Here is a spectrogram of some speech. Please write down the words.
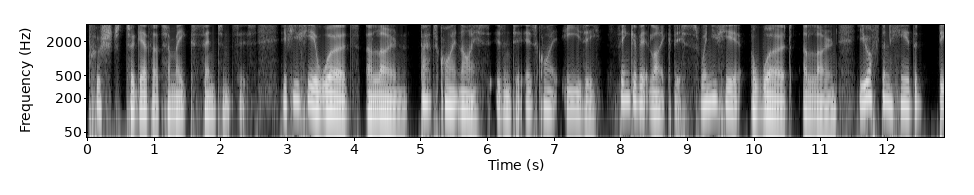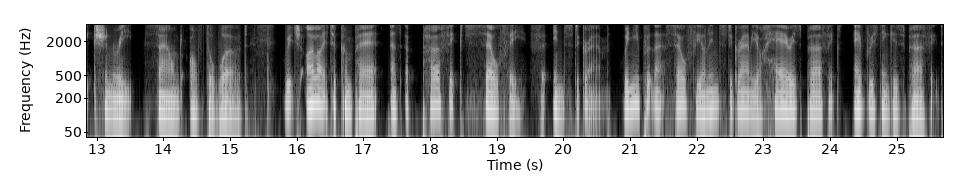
pushed together to make sentences. If you hear words alone, that's quite nice, isn't it? It's quite easy think of it like this when you hear a word alone, you often hear the dictionary sound of the word, which I like to compare as a perfect selfie for Instagram. When you put that selfie on Instagram, your hair is perfect, everything is perfect.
